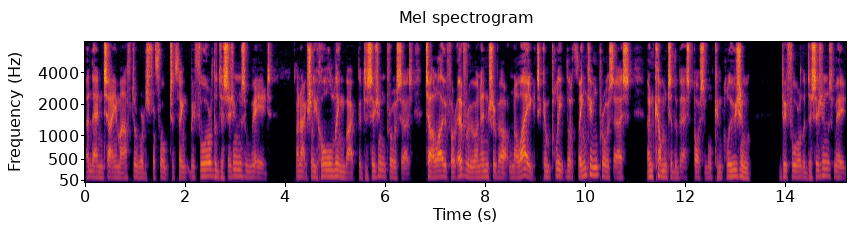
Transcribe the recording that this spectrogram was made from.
and then time afterwards for folk to think before the decisions made and actually holding back the decision process to allow for everyone, introvert and alike, to complete their thinking process and come to the best possible conclusion before the decision's made.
